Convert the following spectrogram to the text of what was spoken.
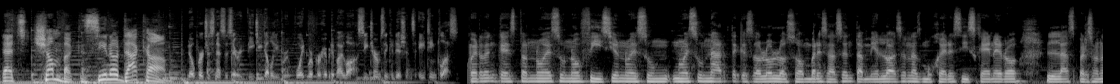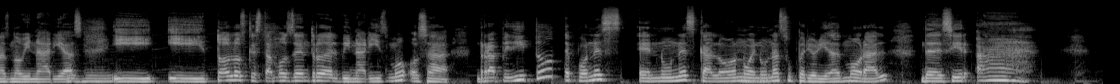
That's chumbacasino.com. No purchase necessary. VGW Group. Void were prohibited by law. See terms and conditions. 18 plus. Recuerden que esto no es un oficio, no es un, no es un arte que solo los hombres hacen, también lo hacen las mujeres cisgénero, las personas no binarias y, y todos los que estamos dentro del binarismo, o sea, rapidito te pones en un escalón o en una superioridad moral de decir, ah,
